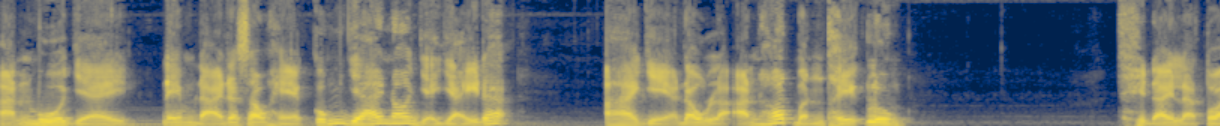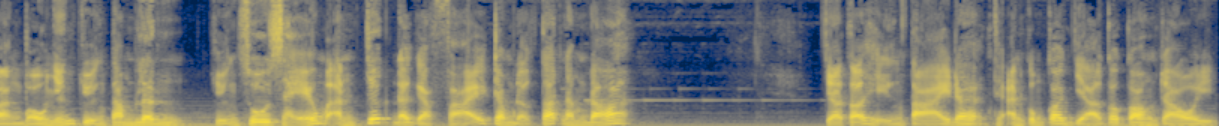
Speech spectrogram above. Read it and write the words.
Ảnh mua về, Đem đại ra sau hè cúng giái nó vậy vậy đó. Ai dè đâu là ảnh hết bệnh thiệt luôn. Thì đây là toàn bộ những chuyện tâm linh, Chuyện xui xẻo mà anh chất đã gặp phải Trong đợt Tết năm đó. Cho tới hiện tại đó, Thì anh cũng có vợ, có con rồi.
